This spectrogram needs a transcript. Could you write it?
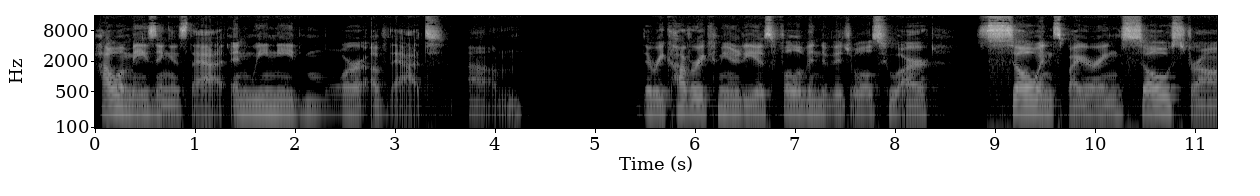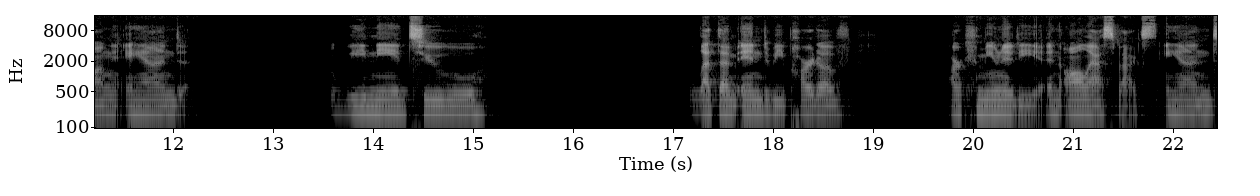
How amazing is that? And we need more of that. Um, the recovery community is full of individuals who are so inspiring, so strong, and we need to let them in to be part of our community in all aspects and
